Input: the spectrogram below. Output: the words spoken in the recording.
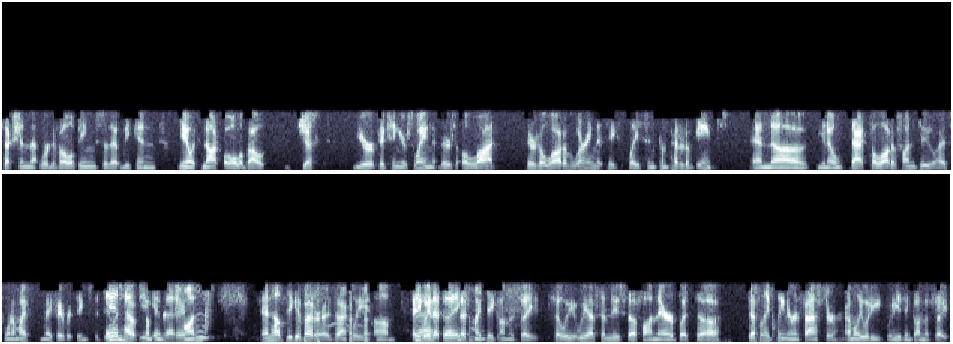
section that we're developing so that we can, you know, it's not all about just you're fixing your swing. There's a lot. There's a lot of learning that takes place in competitive games, and uh, you know that's a lot of fun too. It's one of my my favorite things to do and is help have you something get that's better. fun and helps you get better. Exactly. Um, anyway, that's Exactly. that's my take on the site. So we we have some new stuff on there, but uh, definitely cleaner and faster. Emily, what do you what do you think on the site?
